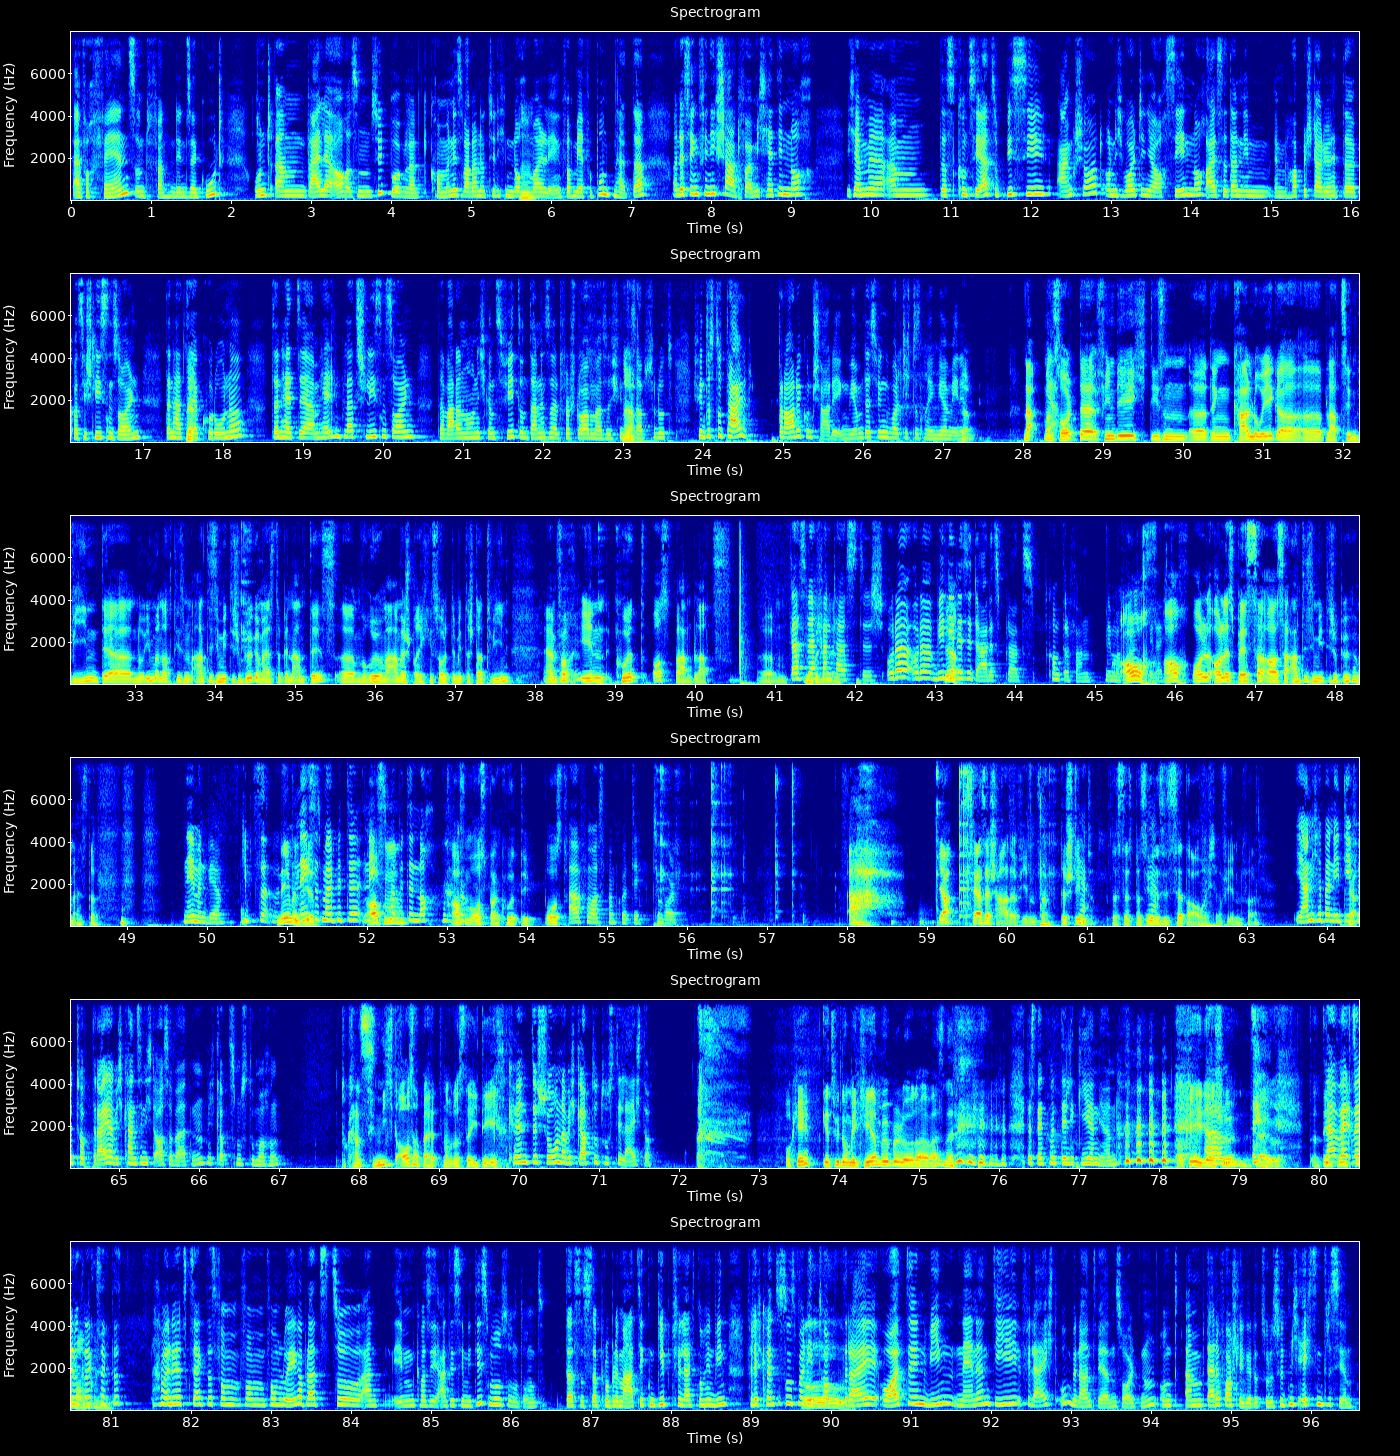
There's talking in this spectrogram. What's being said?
einfach Fans und fanden den sehr gut. Und ähm, weil er auch aus dem Südburgenland gekommen ist, war da natürlich Mhm. nochmal einfach mehr Verbundenheit da. Und deswegen finde ich schade. Vor allem, ich hätte ihn noch, ich habe mir ähm, das Konzert so ein bisschen angeschaut und ich wollte ihn ja auch sehen noch, als er dann im, im Hauptstadion hätte quasi schließen sollen. Dann hatte Ja. er Corona, dann hätte er am Heldenplatz schließen sollen, da war er noch nicht ganz fit und dann ist er halt verstorben. Also ich finde Ja. das absolut, ich finde das total traurig und schade irgendwie und deswegen wollte ich das noch irgendwie erwähnen. Na, man Ja. sollte, finde ich, diesen, äh, den Karl-Loeger-Platz in Wien, der nur immer nach diesem antisemitischen Bürgermeister benannt ist, äh, worüber man einmal sprechen sollte mit der Stadt Wien, einfach in Kurt-Ostbahnplatz. Ähm, Mhm. Das wäre fantastisch. Oder, oder Willi Ja. Desiderisplatz. Kommt drauf an. man fragt Auch, auch all, alles besser als ein antisemitischer Bürgermeister. Nehmen wir. Gibt's da, Nehmen wir. nächstes Mal bitte, nächstes Auf Mal bitte noch Auf dem Ostbahn Kurti. Prost. auf dem Ostbahnkurti. Zum Wohl. Ja, sehr, sehr schade auf jeden Fall. Das stimmt. Ja. Dass das passiert Ja. ist, ist sehr traurig auf jeden Fall. Jan, ich habe eine Idee Ja. für Top 3, aber ich kann sie nicht ausarbeiten. Ich glaube, das musst du machen. Du kannst sie nicht ausarbeiten, aber du hast eine Idee. Könnte schon, aber ich glaube, du tust dir leichter. Okay, geht's wieder um Ikea-Möbel oder was nicht? Das nennt man Delegieren, Jan. Okay, ja, Ähm, schön, sehr gut. Na, weil, weil du gerade gesagt hast, weil du jetzt gesagt hast, vom, vom, vom Luegerplatz zu an, eben quasi Antisemitismus und, und dass es da Problematiken gibt, vielleicht noch in Wien. Vielleicht könntest du uns mal die Oh. Top 3 Orte in Wien nennen, die vielleicht umbenannt werden sollten und ähm, deine Vorschläge dazu. Das würde mich echt interessieren.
